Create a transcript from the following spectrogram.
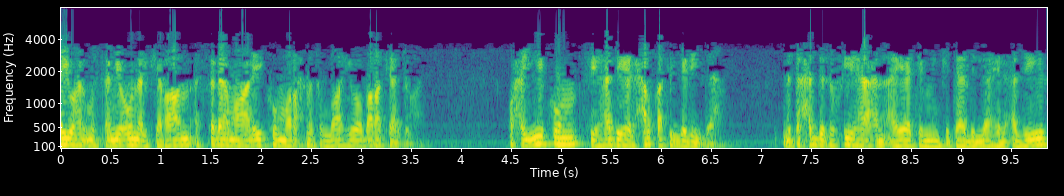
أيها المستمعون الكرام السلام عليكم ورحمة الله وبركاته. أحييكم في هذه الحلقة الجديدة. نتحدث فيها عن آيات من كتاب الله العزيز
